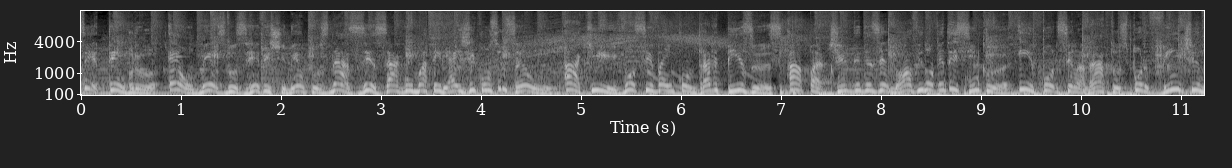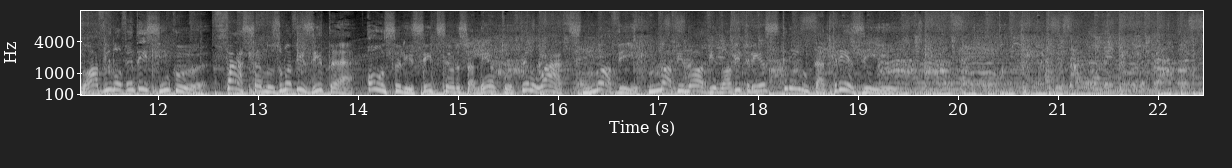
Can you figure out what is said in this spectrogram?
Setembro é o mês dos revestimentos na Zezago Materiais de Construção. Aqui você vai encontrar pisos a partir de 19,95 e porcelanatos por 29,95. Faça-nos uma visita ou solicite seu orçamento pelo WhatsApp 99993 3013. A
